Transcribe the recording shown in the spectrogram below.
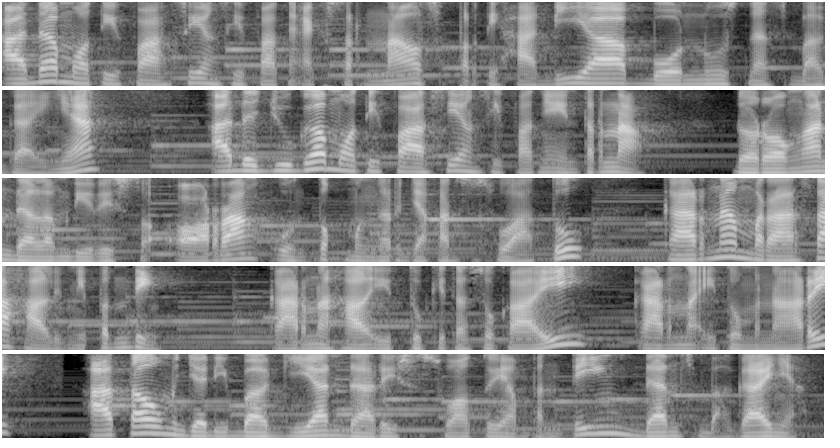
ada motivasi yang sifatnya eksternal seperti hadiah, bonus, dan sebagainya. Ada juga motivasi yang sifatnya internal, dorongan dalam diri seorang untuk mengerjakan sesuatu karena merasa hal ini penting. Karena hal itu kita sukai, karena itu menarik, atau menjadi bagian dari sesuatu yang penting, dan sebagainya.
